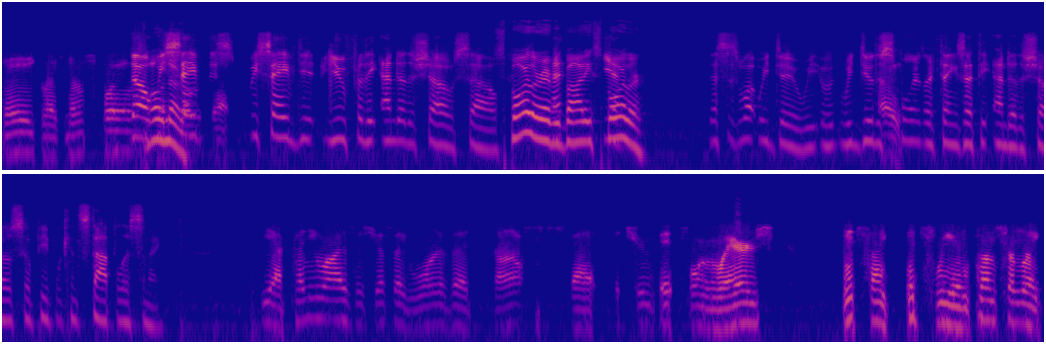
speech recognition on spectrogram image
vague? Like, no spoilers. No, Oh, we no. saved this we saved you for the end of the show, so Spoiler everybody, yeah. spoiler. this is what we do. We we do the Right. spoiler things at the end of the show so people can stop listening. Yeah, Pennywise is just like one of the masks that the true It form wears. It's like it's weird. It comes from like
